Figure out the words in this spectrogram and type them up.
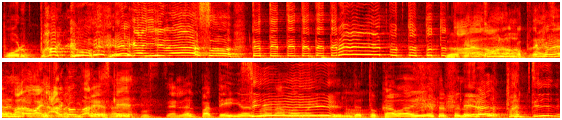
Por Paco, el gallinazo. Ah, no, no, déjame paro a bailar, compadre. Es que. Besares, Pues era el patiño del programa, güey. Le tocaba ahí hacer pendejada. Era el patiño.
